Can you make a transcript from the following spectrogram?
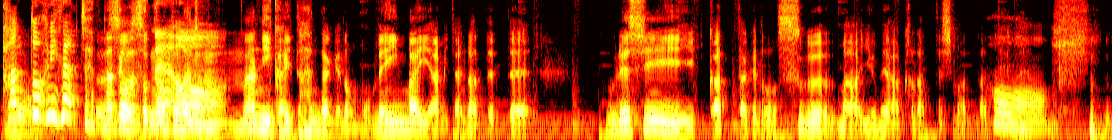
担当になっちゃったってことですね。そうそう担当になっちゃううん何人かいたんだけどもメインバイヤーみたいになってって嬉しかったけどすぐまあ夢は叶ってしまったっていうね。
